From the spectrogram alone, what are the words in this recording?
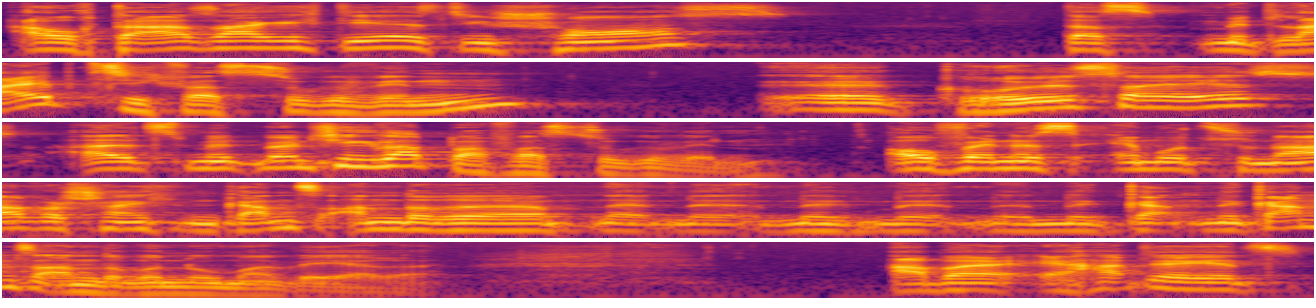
auch da sage ich dir, ist die Chance, dass mit Leipzig was zu gewinnen, äh, größer ist, als mit Mönchengladbach was zu gewinnen. Auch wenn es emotional wahrscheinlich eine ganz andere, eine, eine, eine, eine ganz andere Nummer wäre. Aber er hat ja jetzt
